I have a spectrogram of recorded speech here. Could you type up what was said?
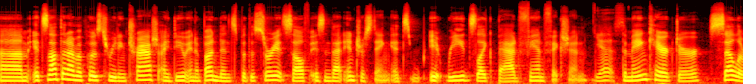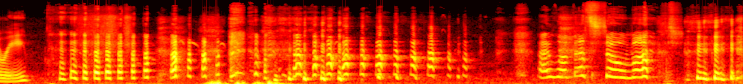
Um, it's not that I'm opposed to reading trash. I do in abundance, but the story itself isn't that interesting. It's it reads like bad fan fiction. Yes. The main character, Celery, I love that so much.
